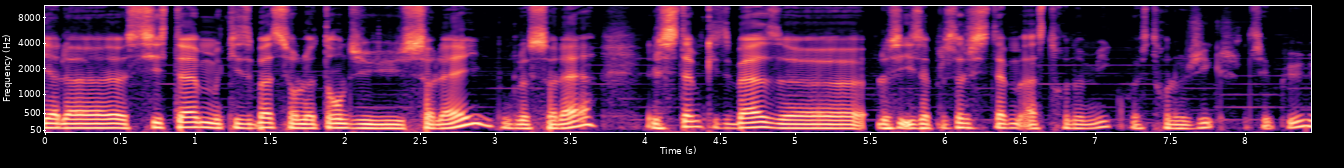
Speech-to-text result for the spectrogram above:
Il y a le système qui se base sur le temps du soleil, donc le solaire, et le système qui se base, euh, le- ils appellent ça le système astronomique ou astrologique, je ne sais plus.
